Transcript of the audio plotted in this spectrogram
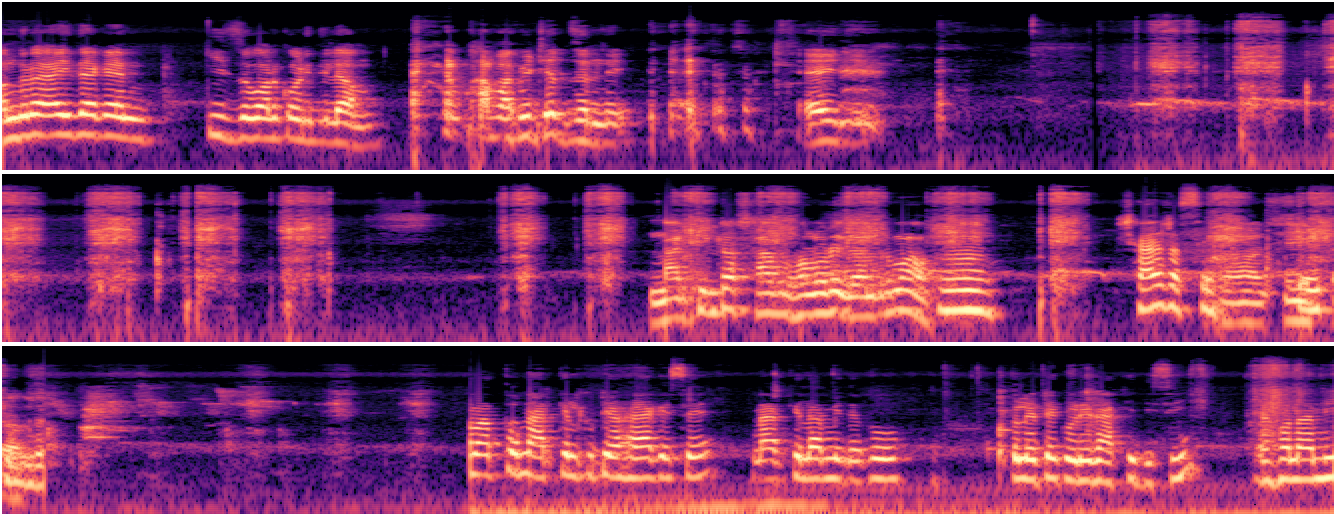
বন্ধুরা এই দেখেন কি জোগাড় করে দিলাম ভাপা পিঠের জন্য। এই যে। নারকেলটা স্বাদ ভালো রে হুম শ্বাস আছে। হ্যাঁ, আমার তো নারকেল কুটে হয়ে গেছে। নারকেল আমি দেখো প্লেটে করে রাখি দিছি। এখন আমি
